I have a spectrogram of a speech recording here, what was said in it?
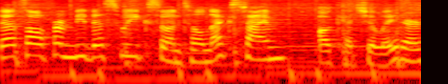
That's all from me this week, so until next time, I'll catch you later.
